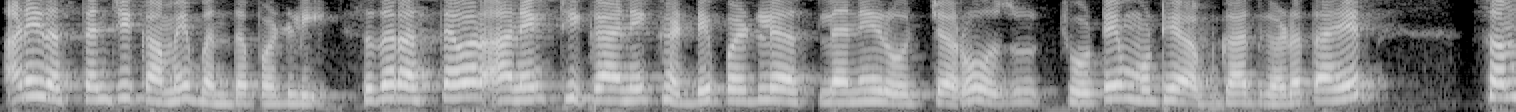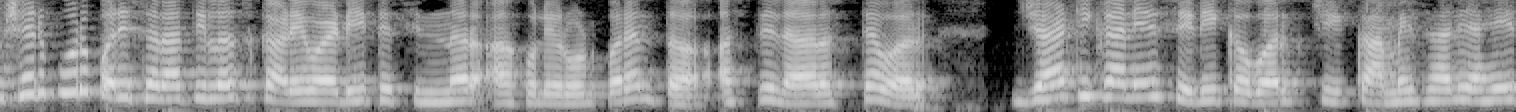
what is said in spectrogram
आणि रस्त्यांची कामे बंद पडली. सदर रस्त्यावर अनेक ठिकाणी खड्डे पडले असल्याने रोजच्या रोज छोटे मोठे अपघात घडत आहेत. समशेरपूर परिसरातीलच काळेवाडी ते सिन्नर अकोले रोडपर्यंत असलेल्या रस्त्यावर ज्या ठिकाणी सिडी कव्हरची कामे झाली आहेत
